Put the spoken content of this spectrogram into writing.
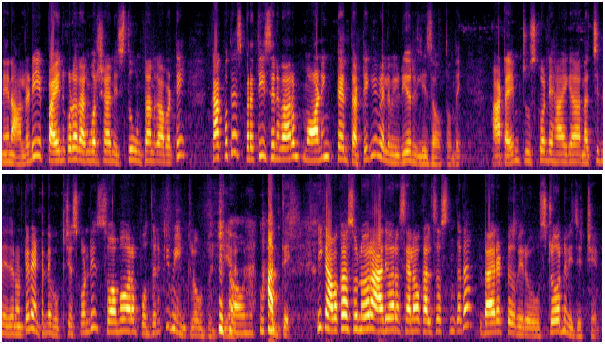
నేను ఆల్రెడీ పైన కూడా రంగవర్షాన్ని ఇస్తూ ఉంటాను కాబట్టి. కాకపోతే ప్రతి శనివారం మార్నింగ్ టెన్ థర్టీకి వీళ్ళ వీడియో రిలీజ్ అవుతుంది. ఆ టైం చూసుకోండి హాయిగా. నచ్చింది ఏదైనా ఉంటే వెంటనే బుక్ చేసుకోండి. సోమవారం పొద్దునకి మీ ఇంట్లో ఉంటుంది. అంతే. ఇక అవకాశం ఉన్నవారు ఆదివారం సెలవు కలిసి వస్తుంది కదా డైరెక్ట్ మీరు స్టోర్ని విజిట్ చేయండి.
